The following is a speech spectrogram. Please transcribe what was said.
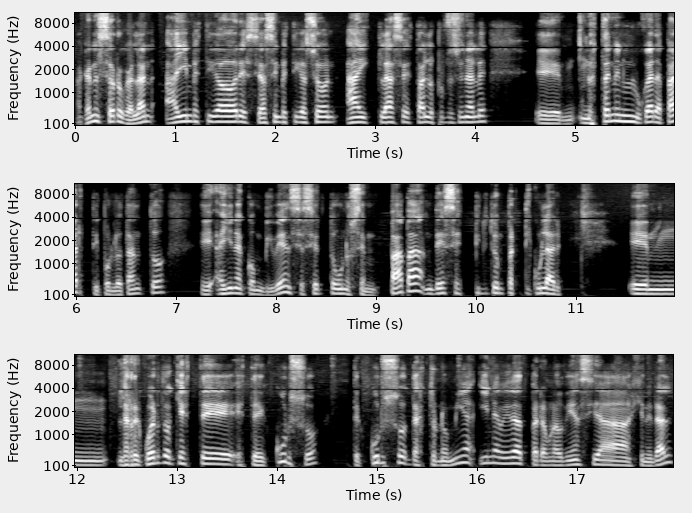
acá en el Cerro Galán hay investigadores, se hace investigación, hay clases, están los profesionales, eh, no están en un lugar aparte, por lo tanto eh, hay una convivencia, ¿cierto? Uno se empapa de ese espíritu en particular. Em, les recuerdo que este, este curso, este curso de astronomía y Navidad para una audiencia general,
